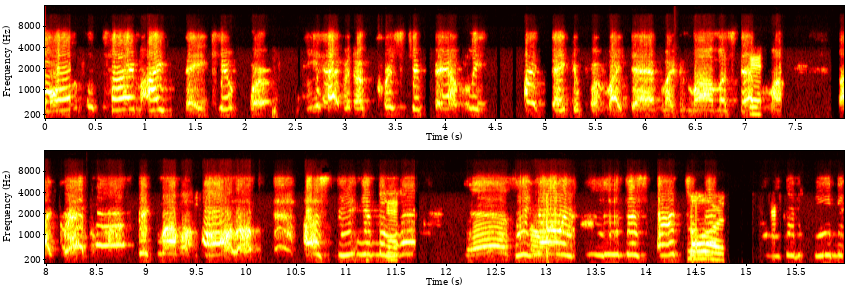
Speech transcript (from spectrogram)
all the time I thank Him for me having a Christian family. I thank Him for my dad, my mama, stepmom, my grandma, big mama, all of us being in the Yes. Lord. Yes, we know if we leave this earth Lord. tomorrow, we're going to be in the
